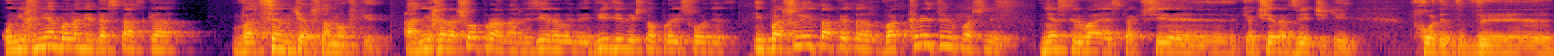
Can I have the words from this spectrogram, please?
у них не было недостатка в оценке обстановки. Они хорошо проанализировали, видели, что происходит. И пошли так это, в открытую пошли, не скрываясь, как все, как все разведчики входят в,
